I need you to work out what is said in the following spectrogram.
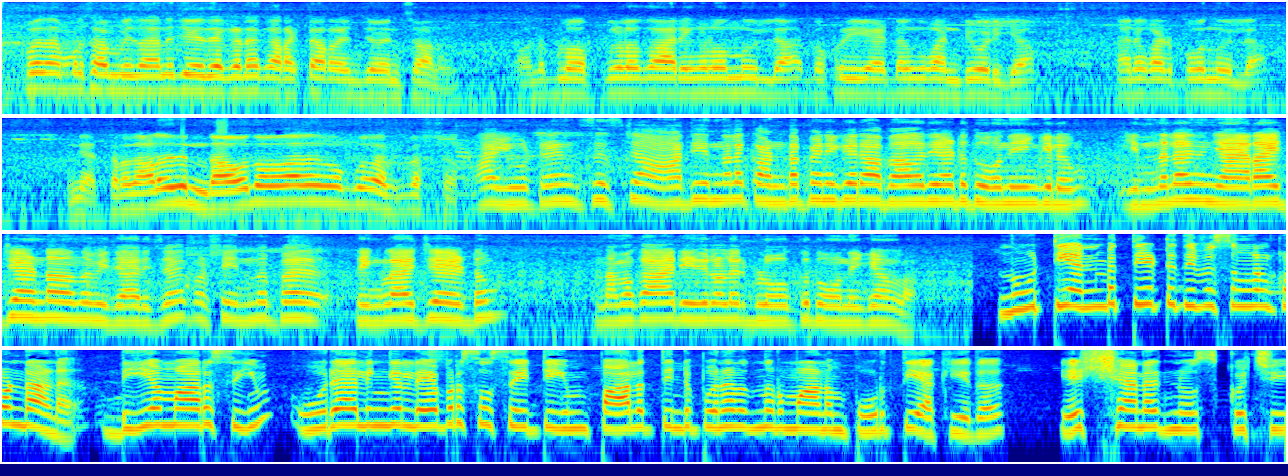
ഇപ്പോൾ നമ്മൾ സംവിധാനം ചെയ്തേക്കുന്ന കറക്റ്റ് അറേഞ്ച്മെന്റ്സ് ആണ്. അതുകൊണ്ട് ബ്ലോക്കുകളോ കാര്യങ്ങളോ ഒന്നുമില്ല ഇപ്പോൾ ഫ്രീ ആയിട്ട് നമുക്ക് വണ്ടി ഓടിക്കാം. അങ്ങനെ കുഴപ്പമൊന്നുമില്ല. ഇനി എത്ര നാൾ ഇത് ഉണ്ടാവുന്നതാണ് നമുക്ക് പ്രശ്നം. ആ യു ടേൺ സിസ്റ്റം ആദ്യം ഇന്നലെ കണ്ടപ്പോൾ എനിക്കൊരു അപാകതയായിട്ട് തോന്നിയെങ്കിലും ഇന്നലെ ഞായറാഴ്ച വേണ്ടെന്ന് വിചാരിച്ചത് പക്ഷേ ഇന്നിപ്പോൾ തിങ്കളാഴ്ചയായിട്ടും നമുക്ക് ആ രീതിയിലുള്ളൊരു ബ്ലോക്ക് തോന്നിക്കാനുള്ള. നൂറ്റി അൻപത്തിയെട്ട് ദിവസങ്ങൾ കൊണ്ടാണ് ഡി എം ആർ സിയും ഊരാലിംഗൽ ലേബർ സൊസൈറ്റിയും പാലത്തിന്റെ പുനർനിർമ്മാണം പൂർത്തിയാക്കിയത് ഏഷ്യാനെറ്റ് ന്യൂസ് കൊച്ചി.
